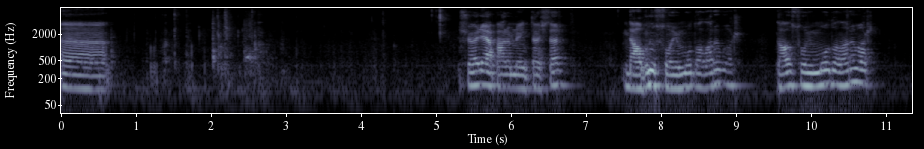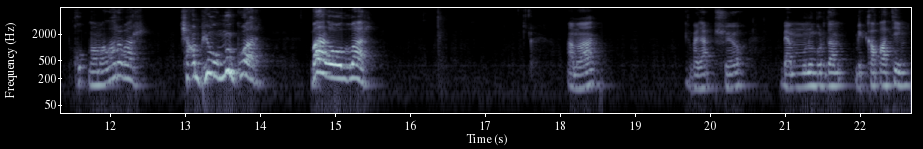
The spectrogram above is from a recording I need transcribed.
Ee, Şöyle yaparım renktaşlar. Daha bunun soyunma odaları var. Daha soyunma odaları var. Kutlamaları var. Şampiyonluk var. Var oğul var. Ama yapacak bir şey yok. Ben bunu buradan bir kapatayım.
